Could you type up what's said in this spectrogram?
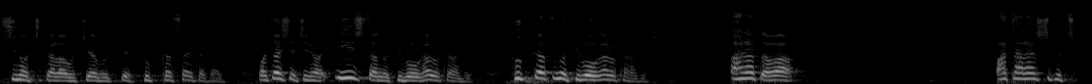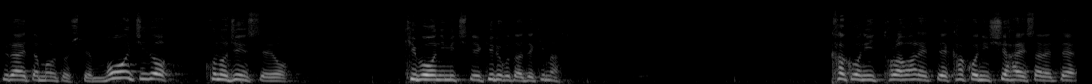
死の力を打ち破って復活されたからです私たちにはイースターの希望があるからです。復活の希望があるからです。あなたは新しく作られたものとしてもう一度この人生を希望に満ちて生きることができます。過去にとらわれて過去に支配されて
